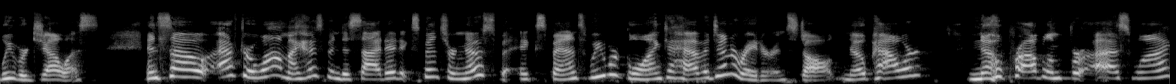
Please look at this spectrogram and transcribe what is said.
We were jealous. And so after a while, my husband decided expense or no sp- expense, we were going to have a generator installed. No power, no problem for us. Why?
